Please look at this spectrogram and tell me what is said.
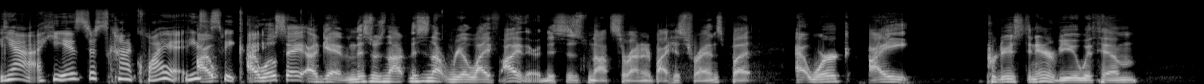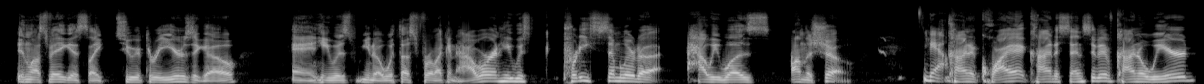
yeah, he is just kind of quiet. He's I, a sweet guy. I will say again, this was not this is not real life either. This is not surrounded by his friends, but at work, I produced an interview with him in Las Vegas like two or three years ago, and he was you know with us for like an hour, and he was pretty similar to how he was on the show. yeah. Kind of quiet, kind of sensitive, kind of weird,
